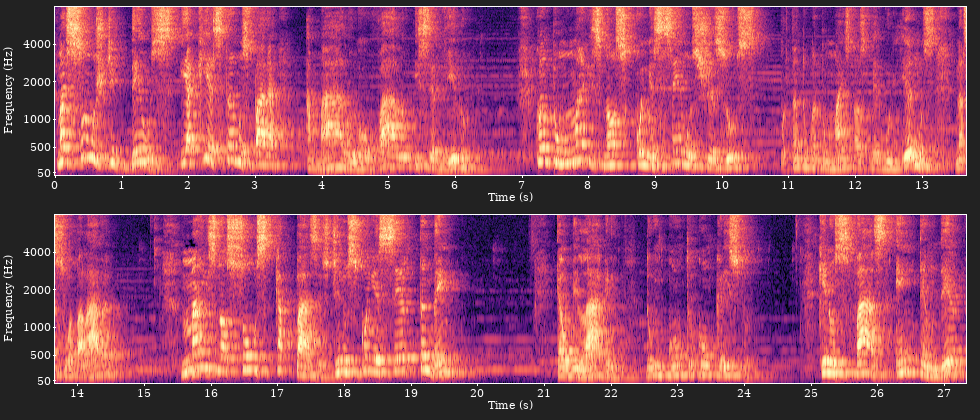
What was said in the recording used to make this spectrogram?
mas somos de Deus e aqui estamos para amá-lo, louvá-lo e servi-lo. Quanto mais nós conhecemos Jesus, Portanto, quanto mais nós mergulhamos na Sua palavra, mais nós somos capazes de nos conhecer também. É o milagre do encontro com Cristo que nos faz entender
